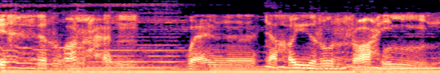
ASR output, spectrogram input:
اغفر وارحم وأنت خير الراحمين.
